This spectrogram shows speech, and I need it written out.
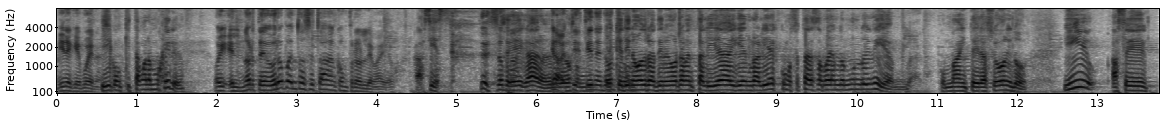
Mire qué bueno. Y conquistamos a las mujeres. Oye, el norte de Europa entonces estaban con problemas. Yo. Así es. sí, claro. es que tienen otra, tienen otra mentalidad y en realidad es como se está desarrollando el mundo hoy día. Claro. Con más integración y todo. Y hace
